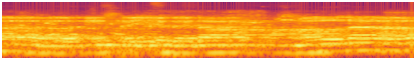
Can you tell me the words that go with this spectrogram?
آل سيدنا مولانا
